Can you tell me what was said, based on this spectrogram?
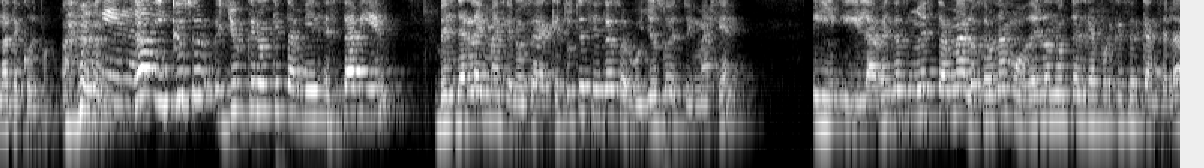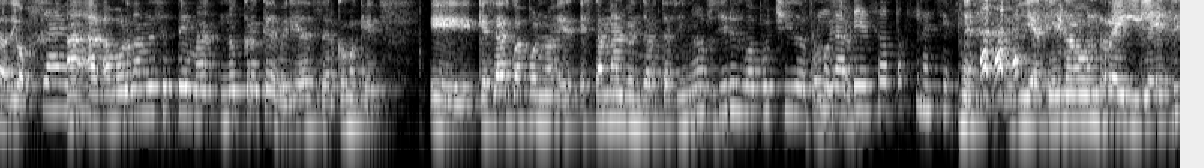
no te culpo. no. incluso yo creo que también está bien vender la imagen, o sea, que tú te sientas orgulloso de tu imagen y, y la vendas no está mal, o sea, una modelo no tendría por qué ser cancelada. Digo, abordando ese tema, no creo que debería de ser como que... Eh, que seas guapo, no, eh, está mal venderte así, no, pues si eres guapo, chido, Como Gabriel Soto, no es cierto. así, haciendo un reguilete.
